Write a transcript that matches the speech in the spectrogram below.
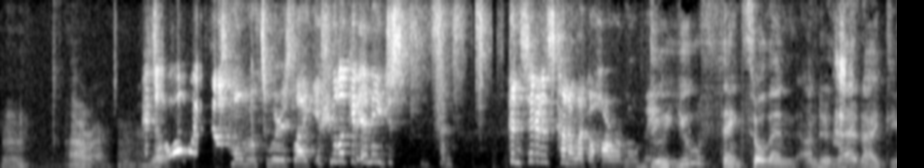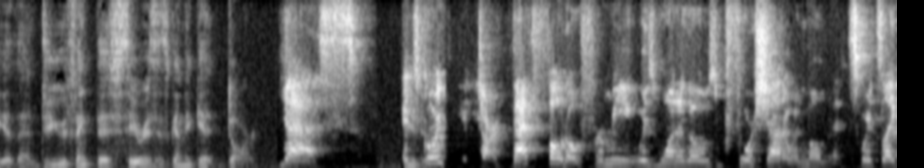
Hmm. All right. All right. It's Well, always those moments where it's like, if you look at any, just f- f- consider this kind of like a horror movie. do you think so? Then under that idea, then do you think this series is going to get dark? yes, it's do. going to get dark. That photo for me was one of those foreshadowing moments where it's like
